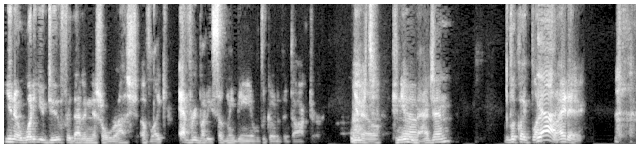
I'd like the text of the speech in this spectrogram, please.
you know, what do you do for that initial rush of like everybody suddenly being able to go to the doctor? You Right. know, can you Yeah. imagine? It would look like Black Yeah. Friday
